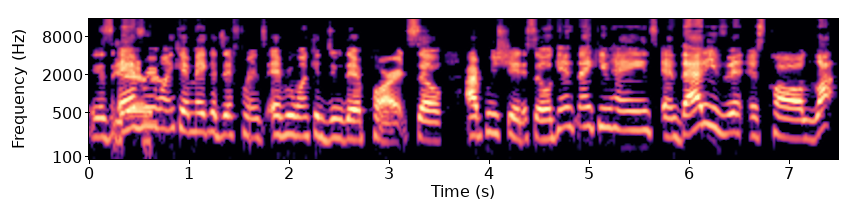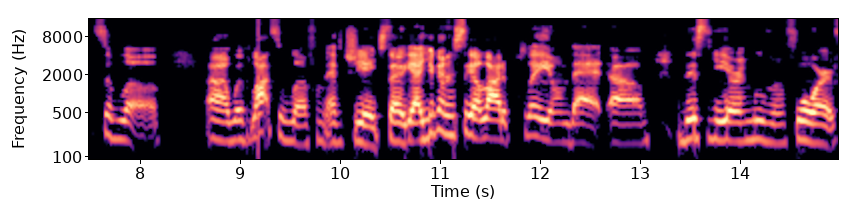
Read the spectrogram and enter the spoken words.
because yes. everyone can make a difference. Everyone can do their part. So I appreciate it. So again, thank you, Hanes. And that event is called Lots of Love uh, with lots of love from FGH. So yeah, you're going to see a lot of play on that um, this year and moving forward.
